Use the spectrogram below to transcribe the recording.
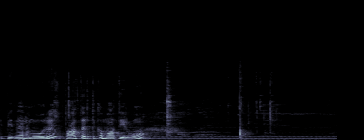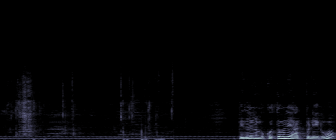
இப்போ இதை நம்ம ஒரு பாத்திரத்துக்கு மாற்றிடுவோம் இப்போ இதில் நம்ம கொத்தமல்லி ஆட் பண்ணிடுவோம்.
